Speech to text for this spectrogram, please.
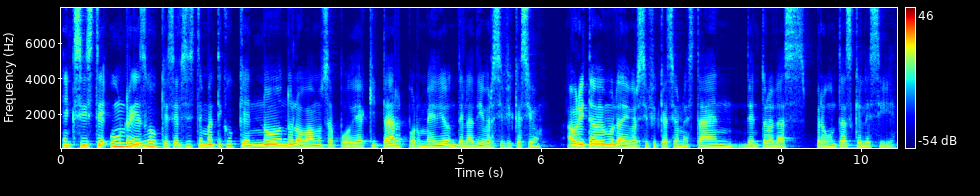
Existe un riesgo que es el sistemático que no nos lo vamos a poder quitar por medio de la diversificación. Ahorita vemos la diversificación, está en, dentro de las preguntas que le siguen.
